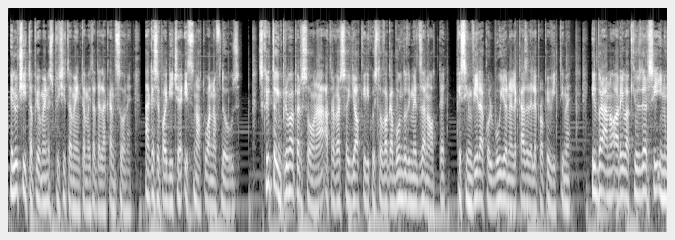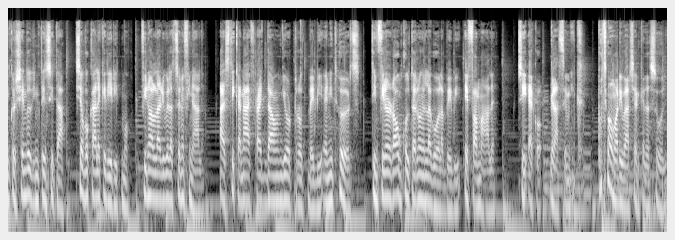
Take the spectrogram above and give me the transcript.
e lo cita più o meno esplicitamente a metà della canzone, anche se poi dice It's not one of those. Scritto in prima persona, attraverso gli occhi di questo vagabondo di mezzanotte, che si invila col buio nelle case delle proprie vittime, il brano arriva a chiudersi in un crescendo di intensità, sia vocale che di ritmo, fino alla rivelazione finale. I'll stick a knife right down your throat, baby, and it hurts. Ti infilerò un coltello nella gola, baby, e fa male. Sì, ecco, grazie Mick. Potevamo arrivarci anche da soli.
